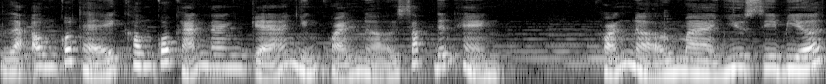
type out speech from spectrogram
là ông có thể không có khả năng trả những khoản nợ sắp đến hạn. Khoản nợ mà UCBS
